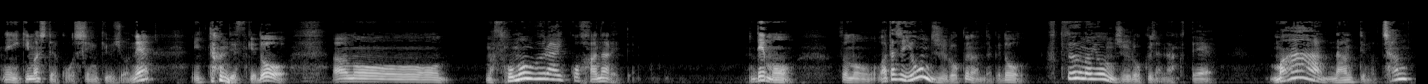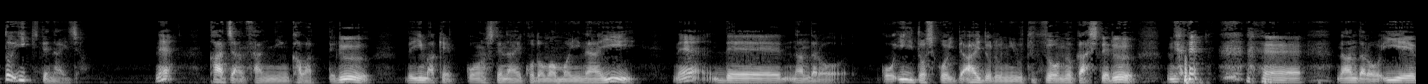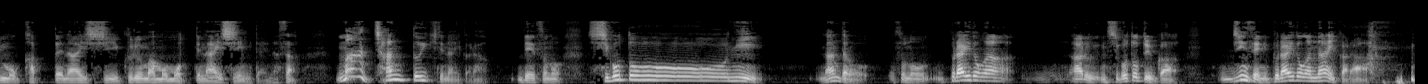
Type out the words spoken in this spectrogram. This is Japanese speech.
ね、行きましたよ、甲子園球場ね。行ったんですけど、あのーまあそのぐらいこう離れて。でも、その、私46なんだけど、普通の46じゃなくて、まあ、なんていうの、ちゃんと生きてないじゃん。ね？母ちゃん3人変わってる。で、今結婚してない子供もいない。ね。で、なんだろう。こう、いい年こいてアイドルにうつつを抜かしてる。ね。えーなんだろう。家も買ってないし、車も持ってないし、みたいなさ。まあ、ちゃんと生きてないから。で、その、仕事に、なんだろう。その、プライドがある、仕事というか、人生にプライドがないから。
